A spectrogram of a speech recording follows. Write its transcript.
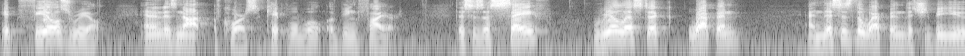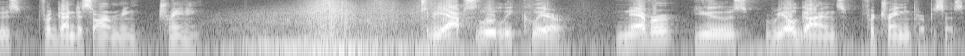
It feels real, and it is not, of course, capable of being fired. This is a safe, realistic weapon, and this is the weapon that should be used for gun disarming training. To be absolutely clear, never use real guns for training purposes.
